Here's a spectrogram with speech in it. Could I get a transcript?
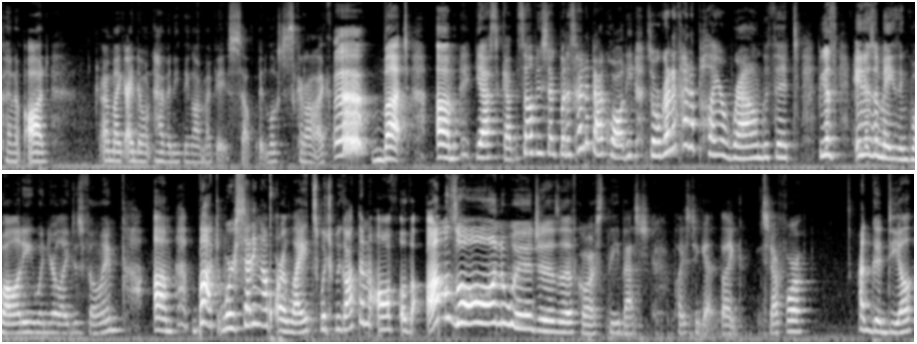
kind of odd. I'm like, I don't have anything on my face, so it looks just kind of like, Ugh! but, um, yes, got the selfie stick, but it's kind of bad quality, so we're gonna kind of play around with it, because it is amazing quality when you're, like, just filming, um, but we're setting up our lights, which we got them off of Amazon, which is, of course, the best place to get, like, stuff for. A good deal,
